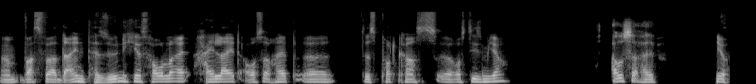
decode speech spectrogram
Ähm, was war dein persönliches Highlight außerhalb äh, des Podcasts äh, aus diesem Jahr? Außerhalb? Ja.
